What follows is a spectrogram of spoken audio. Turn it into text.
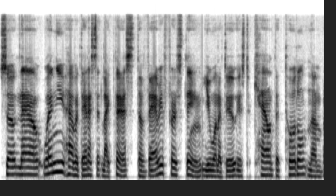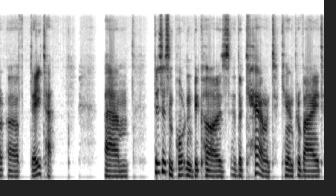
So now when you have a data set like this, the very first thing you want to do is to count the total number of data. Um, this is important because the count can provide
